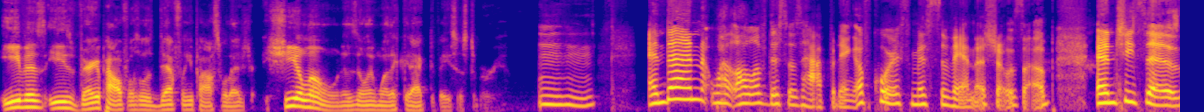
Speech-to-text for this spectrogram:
Eve is Eve's very powerful, so it's definitely possible that she alone is the only one that could activate Sister Maria. Mm-hmm. And then while all of this is happening, of course, Miss Savannah shows up and she says,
